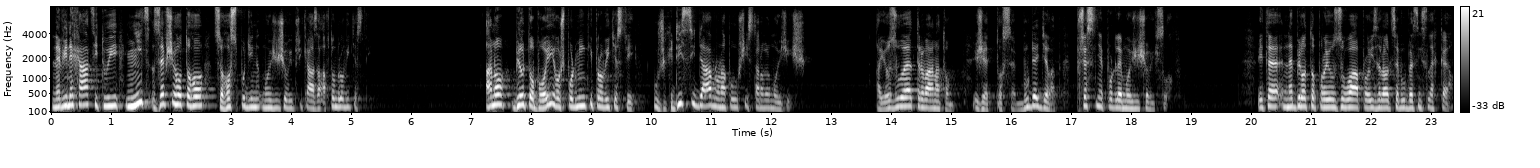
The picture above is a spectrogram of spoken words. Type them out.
Nevynechá, cituji, nic ze všeho toho, co hospodin Mojžíšovi přikázal. A v tom bylo vítězství. Ano, byl to boj, jehož podmínky pro vítězství už kdysi dávno na poušti stanovil Mojžíš. A Jozue trvá na tom, že to se bude dělat přesně podle Mojžíšových slov. Víte, nebylo to pro Jozua a pro Izraelce vůbec nic lehkého.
